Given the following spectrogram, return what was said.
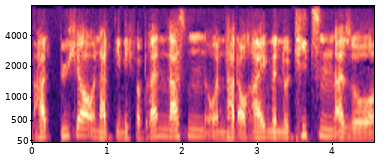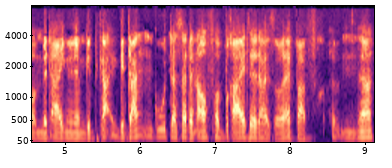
hat Bücher und hat die nicht verbrennen lassen und hat auch eigene Notizen, also mit eigenem Gedankengut, das er dann auch verbreitet, also etwa ne,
